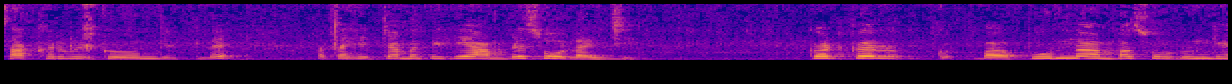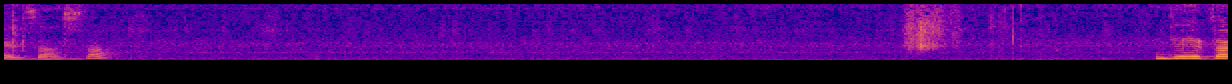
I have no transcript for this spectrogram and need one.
साखर विरघळून घेतले. आता ह्याच्यामध्ये हे आंबे सोलायचे. कट कर पूर्ण आंबा सोलून घ्यायचा असा. म्हणजे ह्याचा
